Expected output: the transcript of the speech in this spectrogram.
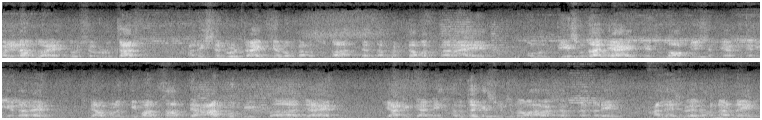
परिणाम जो आहे तो शेड्यूल कास्ट आणि शेड्यूल ट्राईबच्या लोकांना सुद्धा त्याचा फटका बसणार आहे. म्हणून ते सुद्धा जे आहेत ते सुद्धा ऑब्जेक्शन या ठिकाणी घेणार आहेत. त्यामुळे किमान सात ते आठ कोटी जे आहेत या ठिकाणी हरकती सूचना महाराष्ट्र शासनाकडे आल्याशिवाय राहणार नाहीत.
